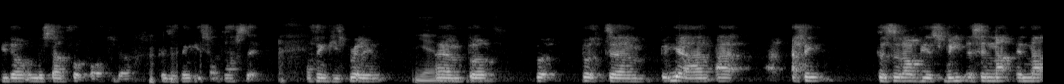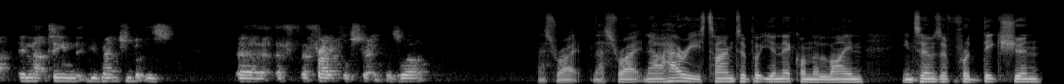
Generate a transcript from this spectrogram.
you don't understand football today because I think he's fantastic. I think he's brilliant. Yeah. Um, but but but um, but yeah, I, I think there's an obvious weakness in that in that in that team that you've mentioned, but there's uh, a, a frightful strength as well. That's right. That's right. Now, Harry, it's time to put your neck on the line in terms of prediction.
